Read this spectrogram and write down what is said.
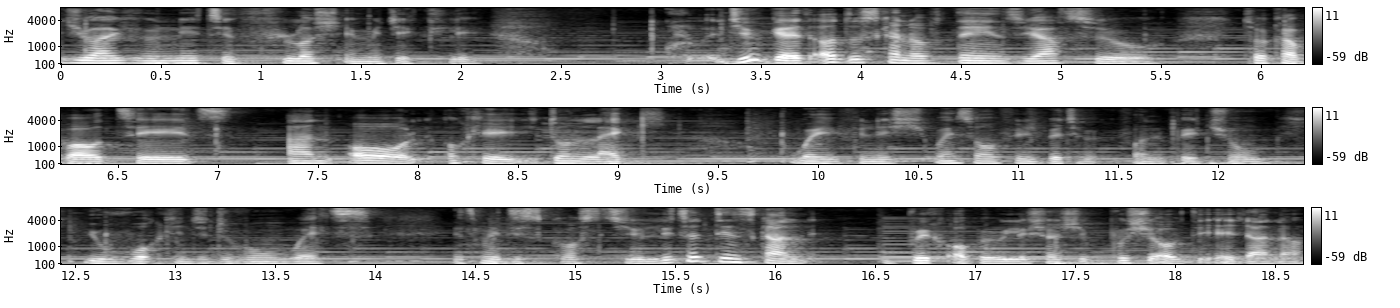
You are urinating flush immediately. Do you get all those kind of things? You have to talk about it and all. Okay you don't like when you finish when someone finish from the bedroom you walk into the room wet it may disgust you. Little things can break up a relationship, push you off the edge, and, uh,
